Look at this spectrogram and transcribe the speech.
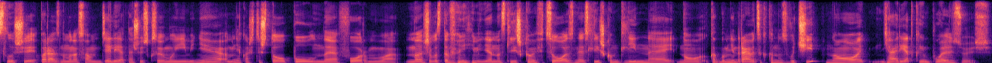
Слушай, по-разному на самом деле я отношусь к своему имени. Мне кажется, что полная форма нашего с тобой имени, она слишком официозная, слишком длинная, но как бы мне нравится, как оно звучит, но я редко им пользуюсь.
